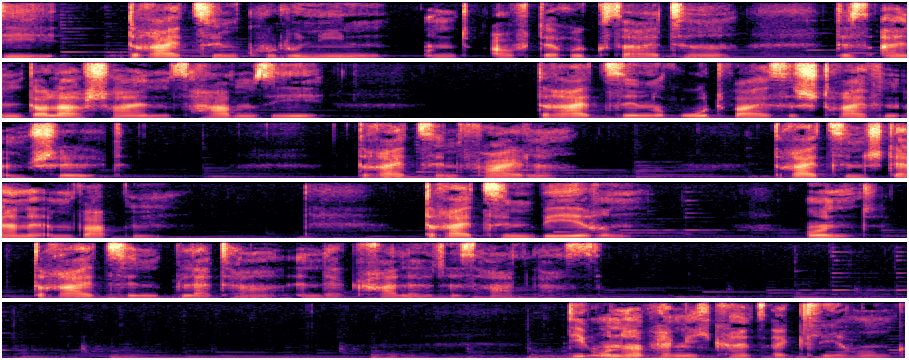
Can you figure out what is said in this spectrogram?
Die 13 Kolonien und auf der Rückseite des 1-Dollarscheins haben sie 13 rot-weiße Streifen im Schild, 13 Pfeile, 13 Sterne im Wappen, 13 Beeren und 13 Blätter in der Kralle des Adlers. Die Unabhängigkeitserklärung,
